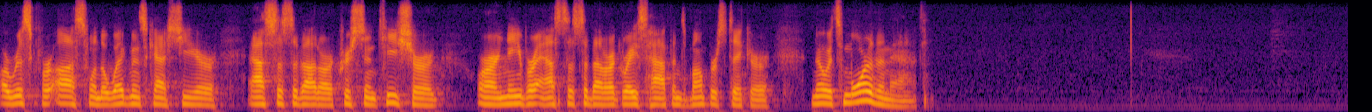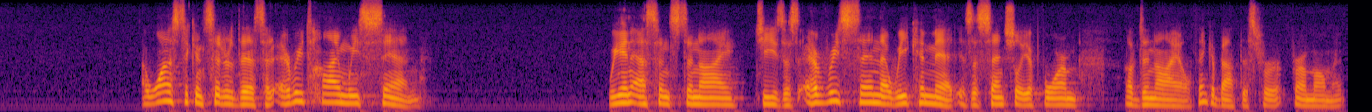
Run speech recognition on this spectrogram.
a risk for us when the Wegmans cashier asks us about our Christian t shirt or our neighbor asks us about our Grace Happens bumper sticker. No, it's more than that. I want us to consider this that every time we sin, we in essence deny Jesus. Every sin that we commit is essentially a form of denial. Think about this for, for a moment.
